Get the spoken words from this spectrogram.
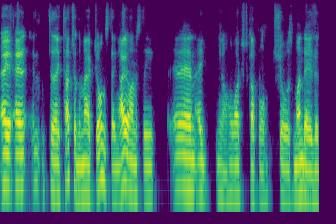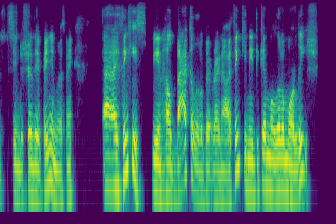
I and, and to like, touch on the Mac Jones thing, I honestly and I you know watched a couple shows Monday that seemed to share the opinion with me. I think he's being held back a little bit right now. I think you need to give him a little more leash.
